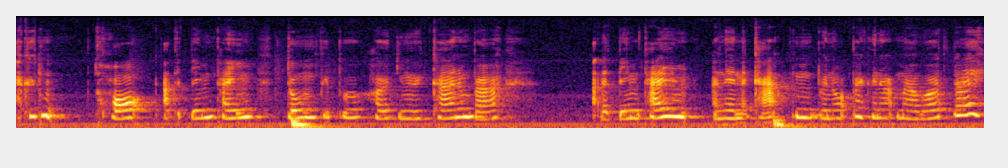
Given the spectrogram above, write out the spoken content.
I couldn't talk at the same time, showing people to use Canva at the same time, and then the captain were not picking up my words right.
